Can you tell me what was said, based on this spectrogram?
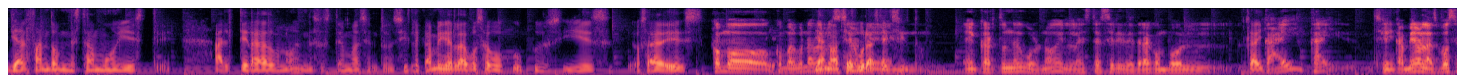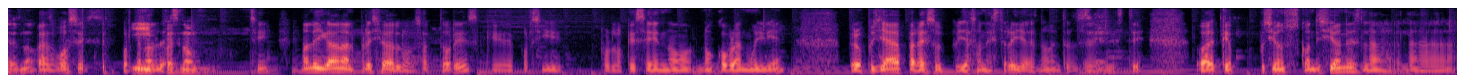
ya el fandom está muy este, alterado, ¿no? En esos temas. Entonces, si le cambias ya la voz a Goku, pues sí es, o sea, es... Como, como alguna vez... Ya no aseguras éxito. En Cartoon Network, ¿no? En esta serie de Dragon Ball... Kai. Kai, Kai. Sí. cambiaron las voces, ¿no? Las voces. Porque y pues no. Sí, no le llegaron al precio a los actores, que de por sí, por lo que sé, no, no cobran muy bien pero pues ya para eso pues ya son estrellas, ¿no? Entonces, este, que pusieron sus condiciones, la, la,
